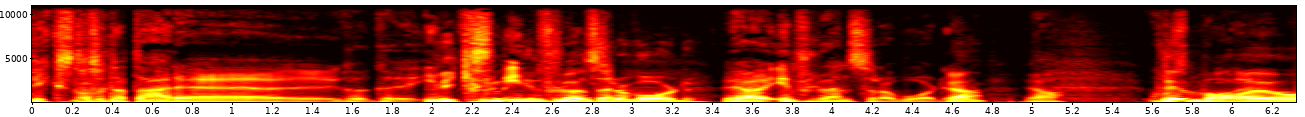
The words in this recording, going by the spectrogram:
Vixen? Altså dette her uh, Vixen Influencer Award. Ja, Influencer Award. Ja. ja. Det Hvordan var var det? jo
